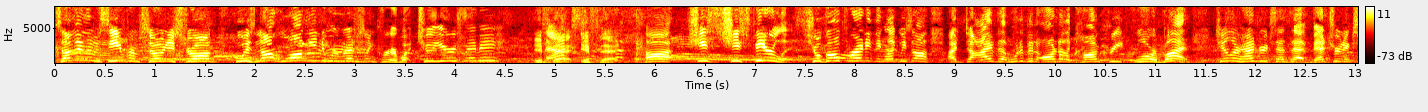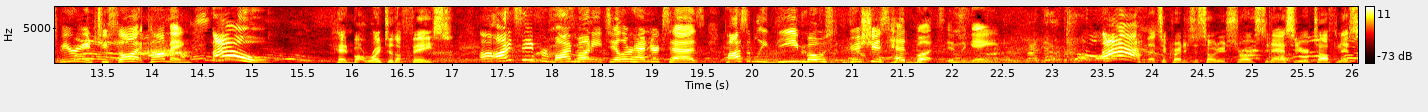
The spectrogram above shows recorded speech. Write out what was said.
Something that we've seen from Sonya Strong, who is not long into her wrestling career. What, two years maybe? If Max? that, if that. Uh, she's she's fearless. She'll go for anything. Like we saw a dive that would have been onto the concrete floor, but Taeler Hendrix has that veteran experience. She saw it coming. Ow! Headbutt right to the face. Uh, I'd say for my money, Taeler Hendrix has possibly the most vicious headbutts in the game. Ah! That's a credit to Sonya Strong's tenacity or toughness.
